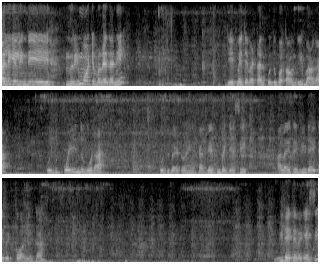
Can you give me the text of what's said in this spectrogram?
వెళ్ళికెళ్ళింది వెళ్ళింది. రిమోట్ ఇవ్వలేదని. దీపం అయితే పెట్టాలి. పొద్దుపోతా ఉంది బాగా. పొద్దు పోయింది కూడా. పొద్దు పెట్టడం ఇంకా దీపం పెట్టేసి అలా అయితే వీడియో అయితే పెట్టుకోవాలి ఇంకా. వీడియో అయితే పెట్టేసి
